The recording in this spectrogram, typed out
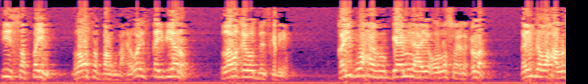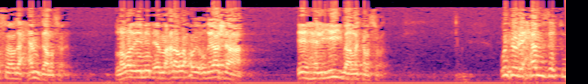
fii safayn laba saf baan ku baxnay. Way isqaybiyeeno laba qaybood bay iska dhigeen qayb waxaa hogaaminahaya oo la socda cumar. Qaybna waxaa la socda xamza la socda. Labadii nin ee macnaha waxa weye odayaasha ahaa ee haliyey baa la kala socda. Wuxuu yihi xamzatu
